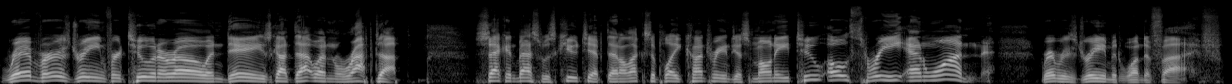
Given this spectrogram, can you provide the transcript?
Rivers Dream for two in a row, and Days got that one wrapped up. Second best was Q-Tip, then Alexa Play Country and just Moni, 203 and 1. Rivers Dream at 1 to 5.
